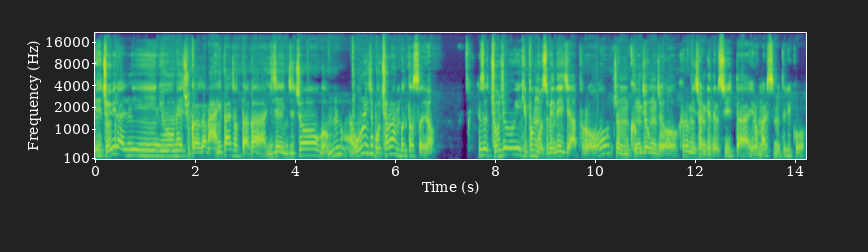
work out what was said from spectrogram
예, 조일 알미늄의 주가가 많이 빠졌다가 이제 이제 조금 아, 오늘 이제 모처럼 한번 떴어요. 그래서 조정이 깊은 모습인데 이제 앞으로 좀 긍정적 흐름이 전개될 수 있다 이런 말씀을 드리고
